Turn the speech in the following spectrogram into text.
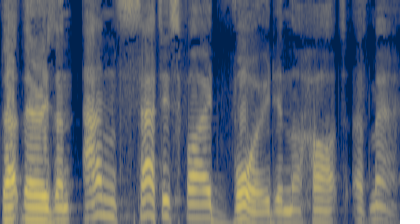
that there is an unsatisfied void in the heart of man,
